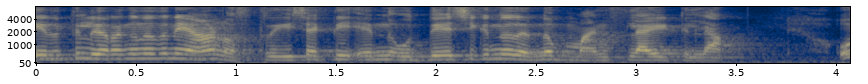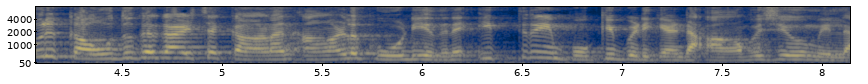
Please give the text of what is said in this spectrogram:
നിരത്തിൽ ഇറങ്ങുന്നതിനെയാണോ സ്ത്രീ ശക്തി എന്ന് ഉദ്ദേശിക്കുന്നതെന്നും മനസ്സിലായിട്ടില്ല. ഒരു കൗതുക കാഴ്ച കാണാൻ ആൾ കൂടിയതിനെ ഇത്രയും പൊക്കി പിടിക്കേണ്ട ആവശ്യവുമില്ല.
